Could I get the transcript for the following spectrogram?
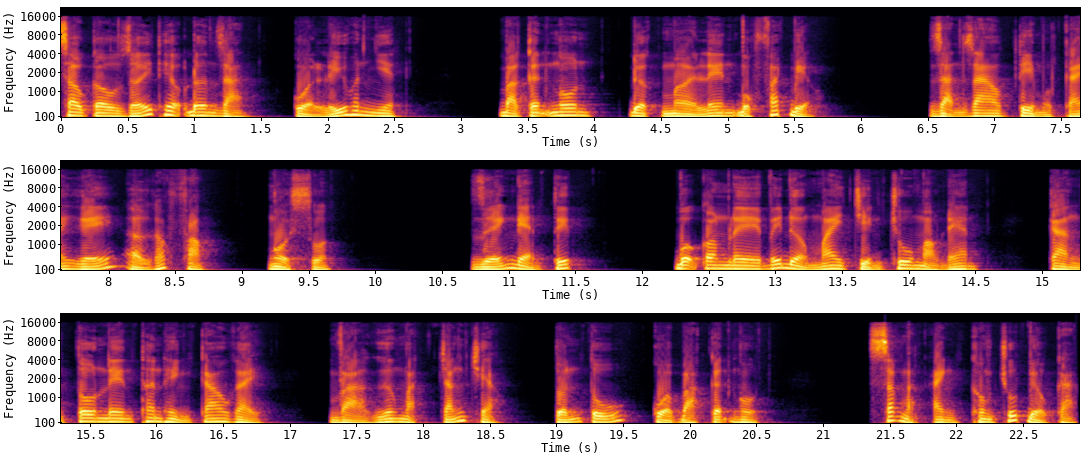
Sau câu giới thiệu đơn giản của Lý Huân Nhiên, bà Cận Ngôn được mời lên bục phát biểu. Giản dao tìm một cái ghế ở góc phòng, ngồi xuống. Dưới ánh đèn tuyếp, bộ con lê với đường may chỉn chu màu đen càng tôn lên thân hình cao gầy và gương mặt trắng trẻo, tuấn tú của bà Cận Ngôn. Sắc mặt anh không chút biểu cảm,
